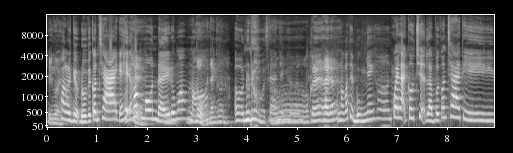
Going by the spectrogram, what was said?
Người. Hoặc là kiểu đối với con trai cái hệ hormone đấy Ừ, đúng không? Nó đổ nhanh hơn. Ờ nó đổ ra Ờ, nhanh hơn. ok hay đấy. Nó có thể bùng nhanh hơn. Quay lại câu chuyện là với con trai thì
